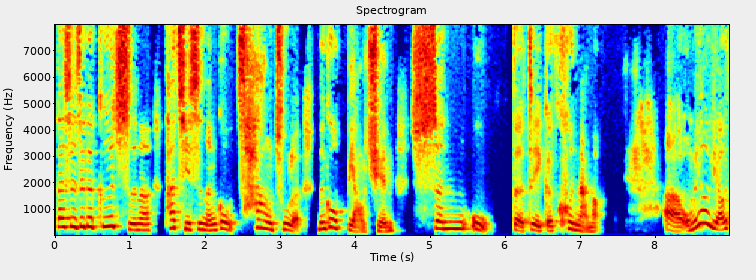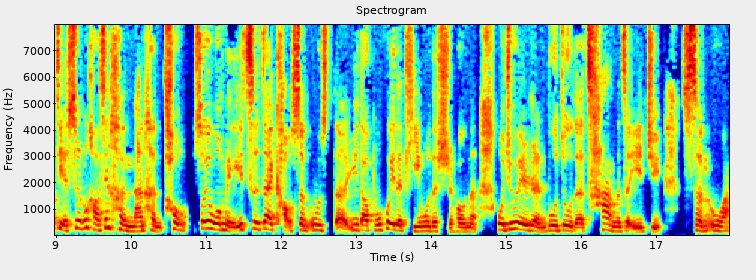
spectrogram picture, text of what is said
但是这个歌词呢，它其实能够唱出了，能够表全生物的这个困难了。啊，我们要了解生物好像很难很痛，所以我每一次在考生物的遇到不会的题目的时候呢，我就会忍不住的唱了这一句：生物啊，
